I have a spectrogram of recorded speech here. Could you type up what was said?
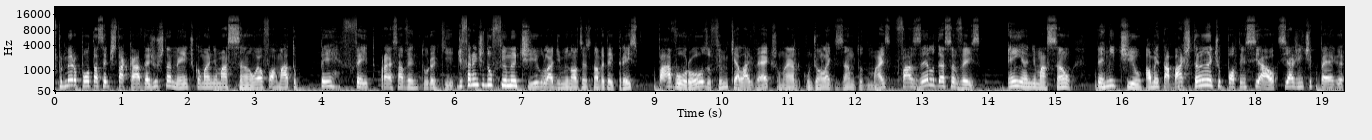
O primeiro ponto a ser destacado é justamente como a animação é o formato perfeito para essa aventura aqui. Diferente do filme antigo lá de 1993, pavoroso filme que é live action, né, com John Leguizamo e tudo mais, fazê-lo dessa vez em animação permitiu aumentar bastante o potencial se a gente pega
